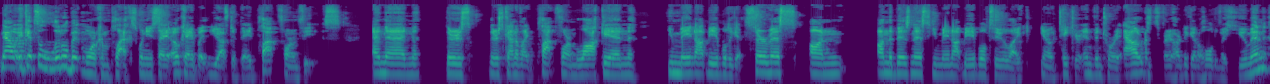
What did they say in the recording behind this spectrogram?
Now it gets a little bit more complex when you say, okay, but you have to pay platform fees, and then there's there's kind of like platform lock in. You may not be able to get service on on the business. You may not be able to like, you know, take your inventory out because it's very hard to get a hold of a human. And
